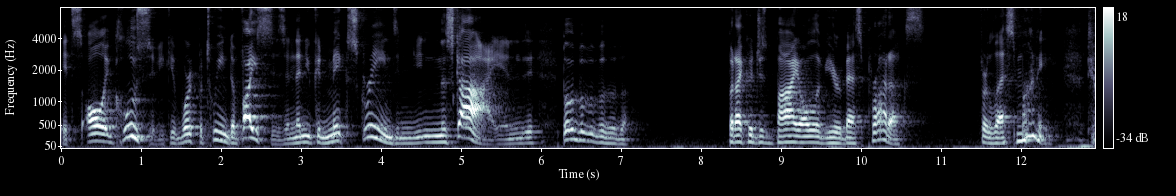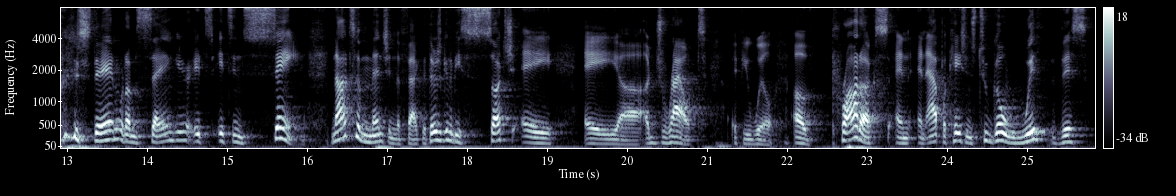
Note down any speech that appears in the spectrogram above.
it's all inclusive. You can work between devices, and then you can make screens in, in the sky, and blah, blah, blah, blah, blah, blah. but I could just buy all of your best products for less money. Do you understand what I'm saying here? It's it's insane. Not to mention the fact that there's going to be such a a uh, a drought, if you will, of products and and applications to go with this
